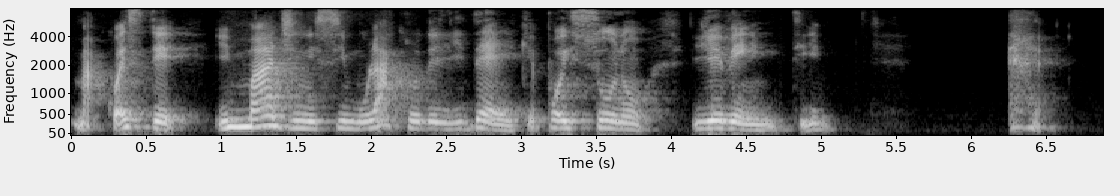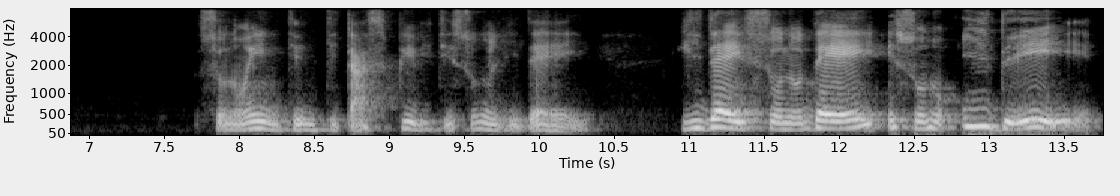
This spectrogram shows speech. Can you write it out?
Ma queste immagini simulacro degli dei, che poi sono gli eventi, sono enti, entità, spiriti, sono gli dei. Gli dei sono dei e sono idee.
